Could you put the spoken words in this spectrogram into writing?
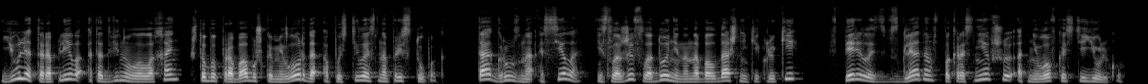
Юля торопливо отодвинула лохань, чтобы прабабушка Милорда опустилась на приступок. Та грузно осела и, сложив ладони на набалдашнике клюки, вперилась взглядом в покрасневшую от неловкости Юльку.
